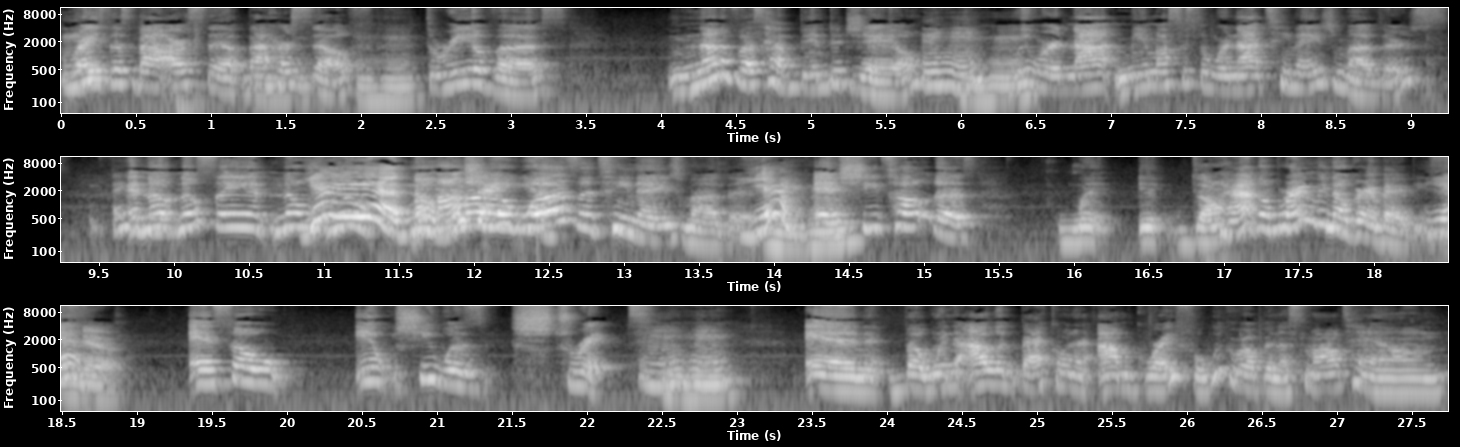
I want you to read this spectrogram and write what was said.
Mhm. raised us by ourselves, by Mhm. herself. Mhm. Three of us. None of us have been to jail. Mm-hmm. Mhm. We were not. Me and my sister were not teenage mothers. Thank And you. no, no saying no. Yeah, no, yeah, yeah. No, my no mother shade, yeah. was a teenage mother. Yeah. Mhm. and she told us when it don't have to bring me no grandbabies. Yeah. Yeah. and so it she was strict. Mm-hmm. And but when I look back on it, I'm grateful. We grew up in a small town,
